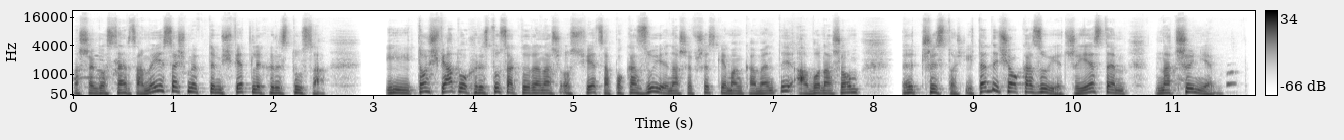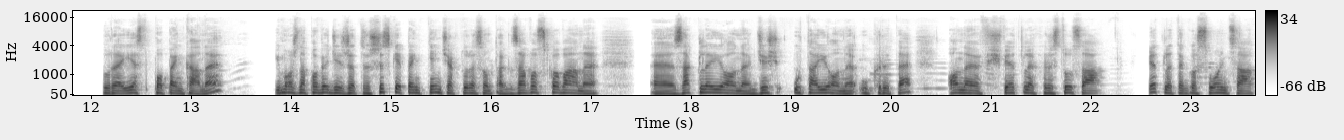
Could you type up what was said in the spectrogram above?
naszego serca. My jesteśmy w tym świetle Chrystusa. I to światło Chrystusa, które nas oświeca, pokazuje nasze wszystkie mankamenty albo naszą y, czystość. I wtedy się okazuje, czy jestem naczyniem, które jest popękane, i można powiedzieć, że te wszystkie pęknięcia, które są tak zawoskowane, e, zaklejone, gdzieś utajone, ukryte, one w świetle Chrystusa, w świetle tego słońca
